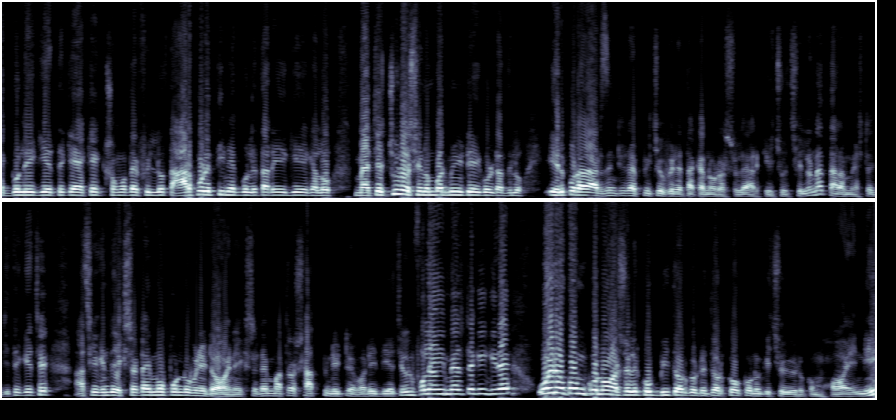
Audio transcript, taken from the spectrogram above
এক গোলে এগিয়ে থেকে এক এক সমতায় ফিরলো, তারপরে তিন এক গোলে তারা এগিয়ে গেল। ম্যাচের চুরাশি নম্বর মিনিটে এই গোলটা দিল। এরপর আর আর্জেন্টিনা পিছু ফিরে তাকানোর আসলে আর কিছু ছিল না। তারা ম্যাচটা জিতে গেছে। আজকে কিন্তু এক্সট্রা টাইমও পনেরো মিনিটে হয়নি। এক্সট্রা টাইম মাত্র সাত মিনিট রেফারি দিয়েছিলেন। ফলে এই ম্যাচটাকে ঘিরে ওই রকম কোনো আসলে খুব বিতর্ক টিতর্ক কোনো কিছু এরকম হয়নি।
